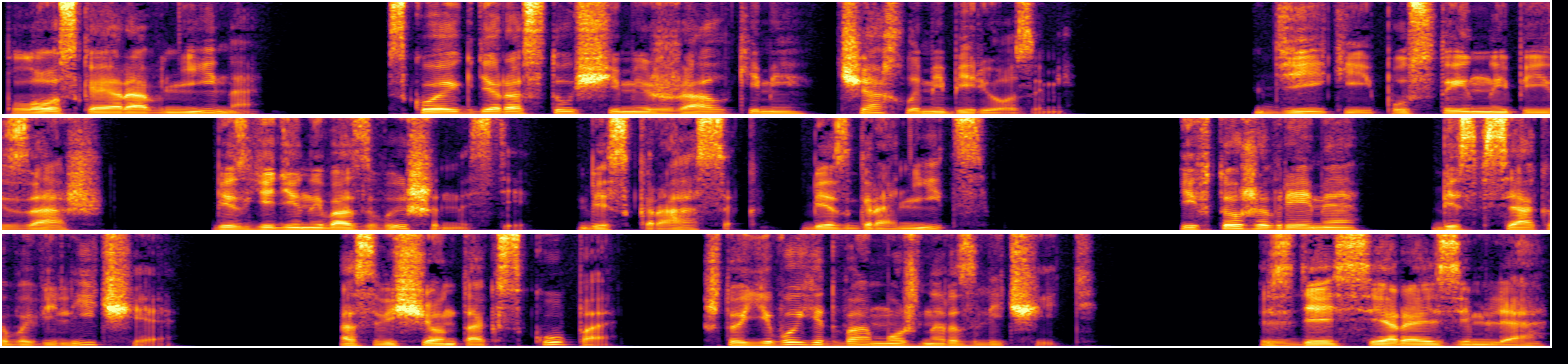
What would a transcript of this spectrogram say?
плоская равнина с кое-где растущими жалкими, чахлыми березами. Дикий пустынный пейзаж, без единой возвышенности, без красок, без границ, и в то же время без всякого величия, освещен так скупо, что его едва можно различить. Здесь серая земля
